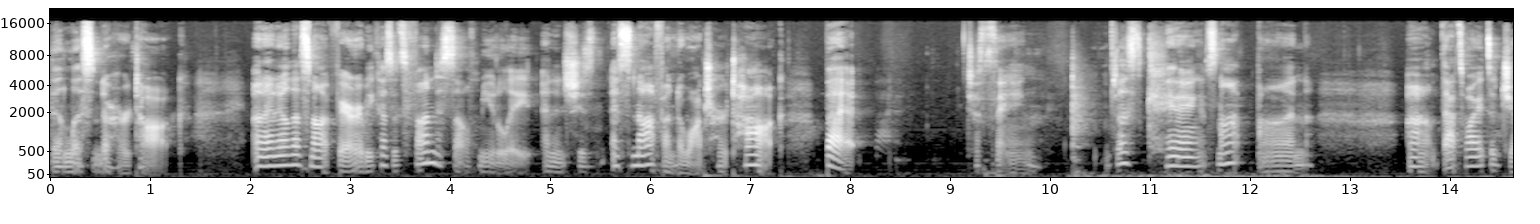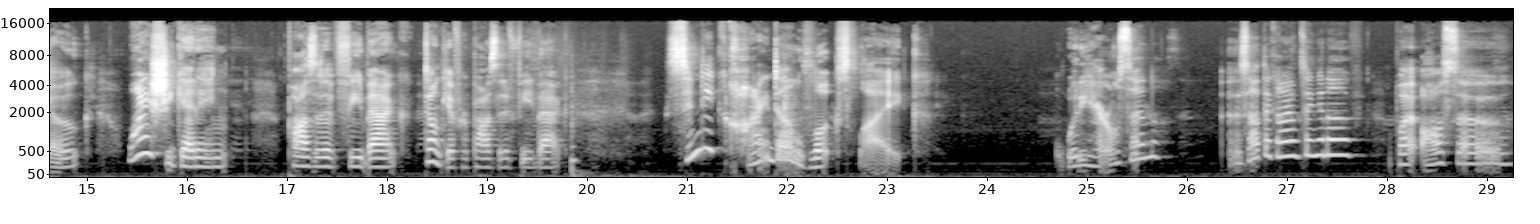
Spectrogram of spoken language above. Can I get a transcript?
than listen to her talk. And I know that's not fair because it's fun to self mutilate and it's just, it's not fun to watch her talk. But just saying, just kidding. It's not fun. Um, that's why it's a joke. Why is she getting positive feedback? Don't give her positive feedback. Cindy kind of looks like Woody Harrelson. Is that the guy I'm thinking of? But also,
